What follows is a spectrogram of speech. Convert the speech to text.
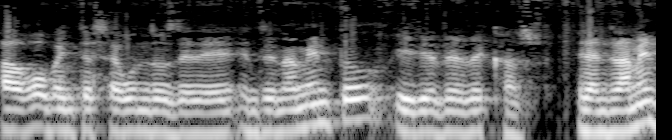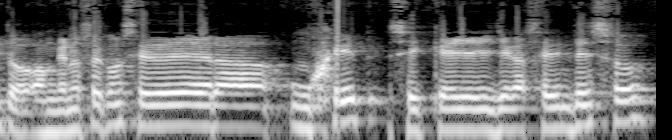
hago 20 segundos de entrenamiento y 10 de descanso. El entrenamiento, aunque no se considera un hit, sí que llega a ser intenso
